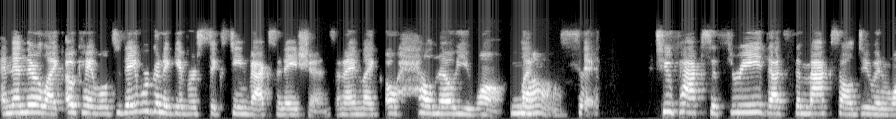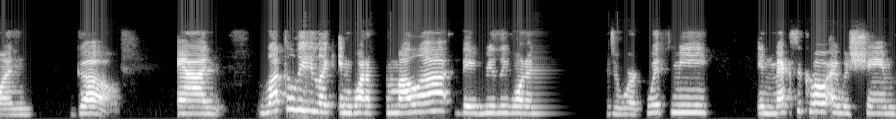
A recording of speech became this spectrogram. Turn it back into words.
And then they're like, okay, well, today we're going to give her 16 vaccinations. And I'm like, oh, hell no, you won't. Like No. six. Two packs of three, that's the max I'll do in one go. And luckily, like in Guatemala, they really wanted to work with me. In Mexico, I was shamed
